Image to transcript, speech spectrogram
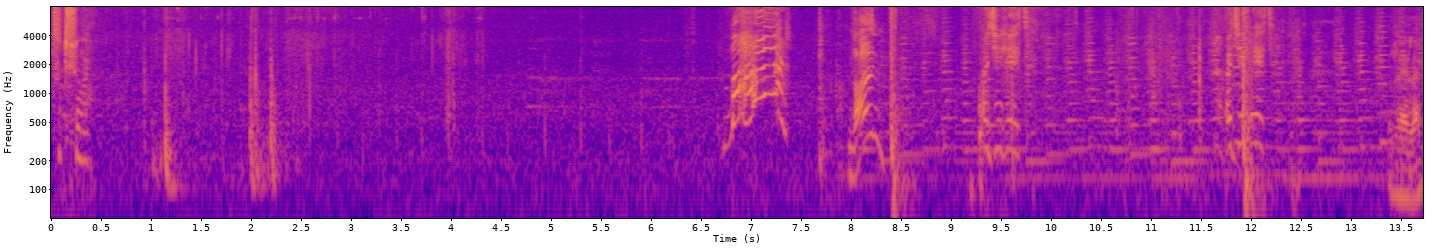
Tut şunu. Lan! Acele et. Acele et. Relax.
